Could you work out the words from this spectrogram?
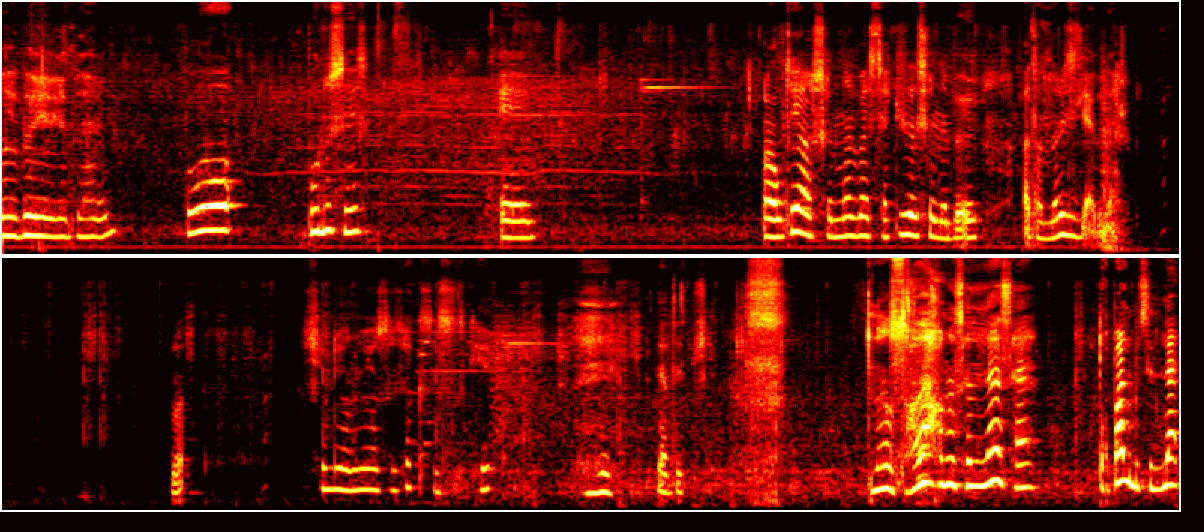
Böyle böyle yapıyorum. Bu bunu siz e, 6 yaşında ve 8 yaşında böyle adamlar izleyebilir. Şimdi yanıma yazacaksınız ki hiçbir şey. Lan salak mısın lan sen? Topal mısın lan?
